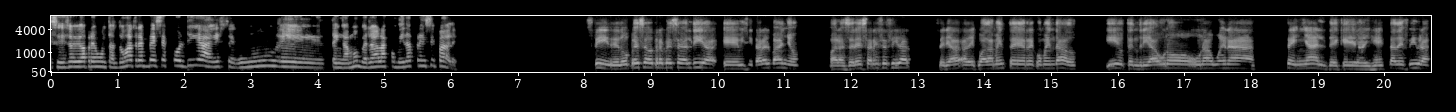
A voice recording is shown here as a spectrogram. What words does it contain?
sí, eso iba a preguntar. Dos a tres veces por día es según eh, tengamos, ¿verdad? Las comidas principales. Sí, de dos veces o tres veces al día, eh, visitar el baño para hacer esa necesidad sería adecuadamente recomendado y tendría uno una buena señal de que la ingesta de fibra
